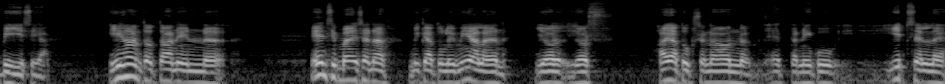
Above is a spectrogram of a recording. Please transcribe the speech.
biisiä. Ihan tota niin, ensimmäisenä, mikä tuli mieleen, jo, jos ajatuksena on, että niin kuin itselle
